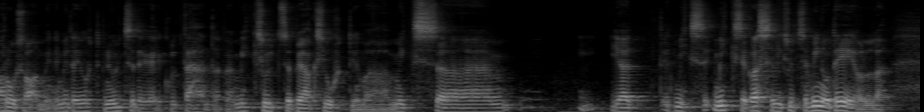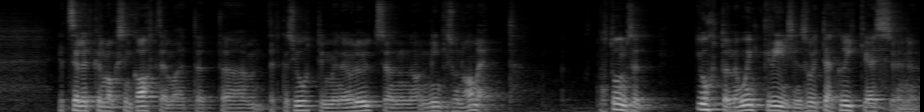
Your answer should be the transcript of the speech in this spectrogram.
arusaamine, mida juhtimine üldse tegelikult tähendab ja miks üldse peaks juhtima, miks äh, ja et, et miks, miks ja kas see võiks üldse minu tee olla et sel hetkel ma hakkasin kahtlema, et, et, et kas juhtimine üleüldse on, on mingisugune amet. noh, tundus, et juht on nagu hunt kriimsin, sa võid teha kõiki asju, on ju.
